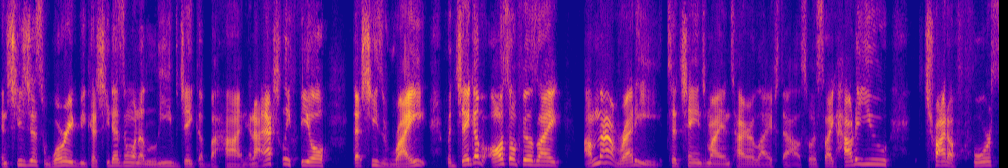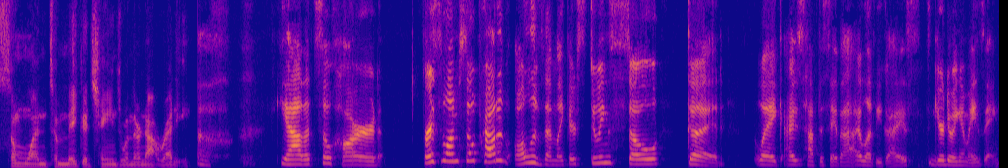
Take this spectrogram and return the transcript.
And she's just worried because she doesn't want to leave Jacob behind. And I actually feel that she's right. But Jacob also feels like I'm not ready to change my entire lifestyle. So it's like, how do you try to force someone to make a change when they're not ready. Ugh. Yeah, that's so hard. First of all, I'm so proud of all of them. Like they're doing so good. Like I just have to say that. I love you guys. You're doing amazing.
